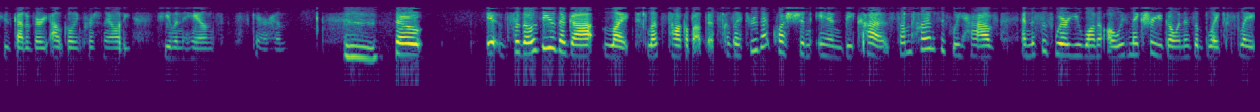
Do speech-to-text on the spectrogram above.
he's got a very outgoing personality. Human hands scare him. Mm. So, it, for those of you that got liked, let's talk about this because I threw that question in because sometimes if we have, and this is where you want to always make sure you go in as a blank slate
